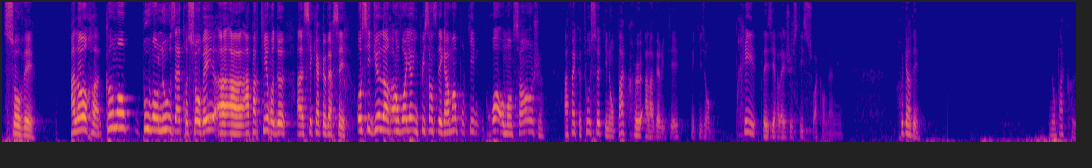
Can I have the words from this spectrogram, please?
sauvés. Alors, comment pouvons-nous être sauvés euh, euh, à, partir de euh, ces quelques versets? Aussi, Dieu leur envoya une puissance d'égarement pour qu'ils croient au mensonge, afin que tous ceux qui n'ont pas cru à la vérité, mais qui ont pris plaisir à l'injustice, soient condamnés. Regardez, ils n'ont pas cru.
